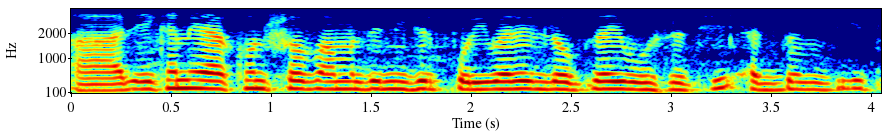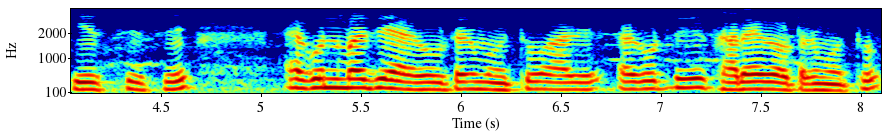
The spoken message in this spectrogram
আর এখানে এখন সব আমাদের নিজের পরিবারের লোকরাই বসেছি, একদম বিয়ে টিয়ে শেষে। এখন বাজে এগারোটার মতো, আর এগারোটা থেকে সাড়ে এগারোটার মতো।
